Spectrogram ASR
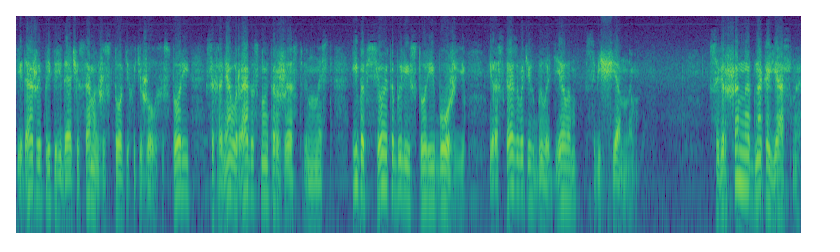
и даже при передаче самых жестоких и тяжелых историй сохранял радостную торжественность, ибо все это были истории Божьи, и рассказывать их было делом священным. Совершенно, однако, ясно,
